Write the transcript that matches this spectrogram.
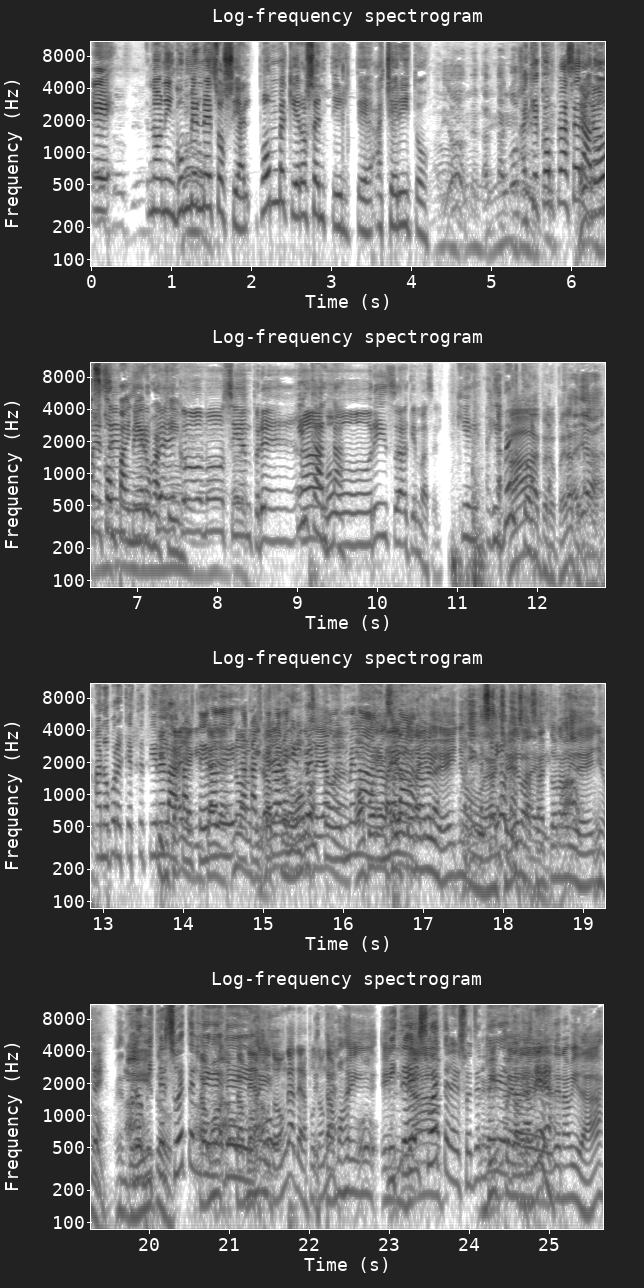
eh, no, ningún viernes social. Ponme quiero sentirte, Acherito. Dios, de tanta cosa. Hay que complacer a dos compañeros sentirte aquí. Como siempre. ¿Quién canta? amoriza. ¿Quién va a ser? ¿Quién? ¿Gilberto? Ah, pero espérate. Espérate. Ah, no, pero es que este tiene ¿Quién la cartera de la no, cartera de calla, no, ¿cómo se Gilberto. llama? Él me Vamos a la, poner me asalto la- navideño, Oye, asalto navideño. ¿Viste? Pero viste el suéter de- Estamos- de- De las estamos en- putongas, de las putongas. Estamos en, en ¿Viste el ya suéter? El suéter de, de, víspera de Navidad.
